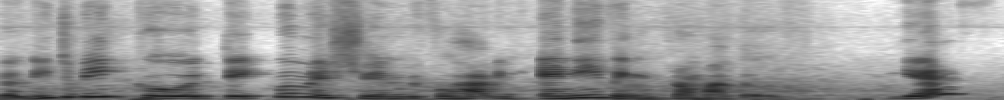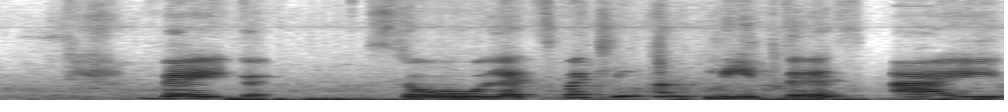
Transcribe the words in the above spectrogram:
You'll need to be good, take permission before having anything from others. Yes? Very good. So let's quickly complete this. I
